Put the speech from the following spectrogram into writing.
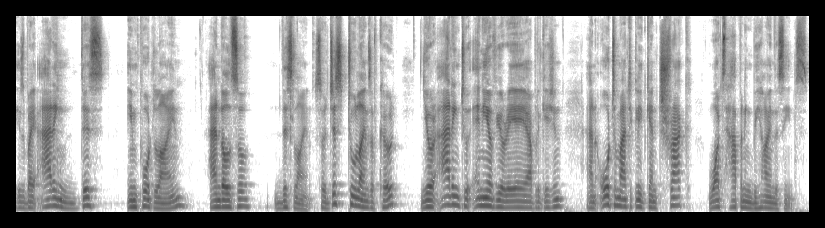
is by adding this import line and also this line. So just two lines of code. You're adding to any of your AI application and automatically it can track what's happening behind the scenes.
